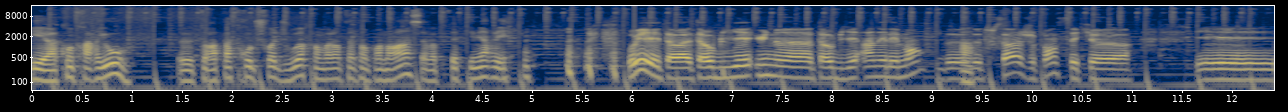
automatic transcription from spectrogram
Et à contrario, euh, tu n'auras pas trop de choix de joueurs quand Valentin t'en prendra un, ça va peut-être t'énerver. oui, tu as, oublié une, euh, as oublié un élément de, ah. de tout ça, je pense, c'est que et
